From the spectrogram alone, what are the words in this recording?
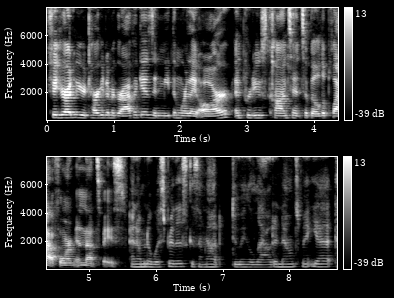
figure out who your target demographic is and meet them where they are and produce content to build a platform in that space. And i'm going to whisper this because i'm not doing a loud announcement yet.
